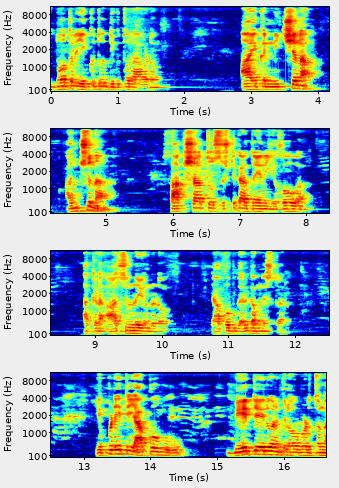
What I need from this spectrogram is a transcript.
దోతలు ఎక్కుతూ దిగుతూ రావడం ఆ యొక్క నిచ్చెన అంచున సాక్షాత్తు సృష్టికర్త అయిన యహోవ అక్కడ ఆశీనుడై ఉండడం యాకోబు గారు గమనిస్తారు. ఎప్పుడైతే యాకోబు బేతేలు అని పిలువబడుతున్న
